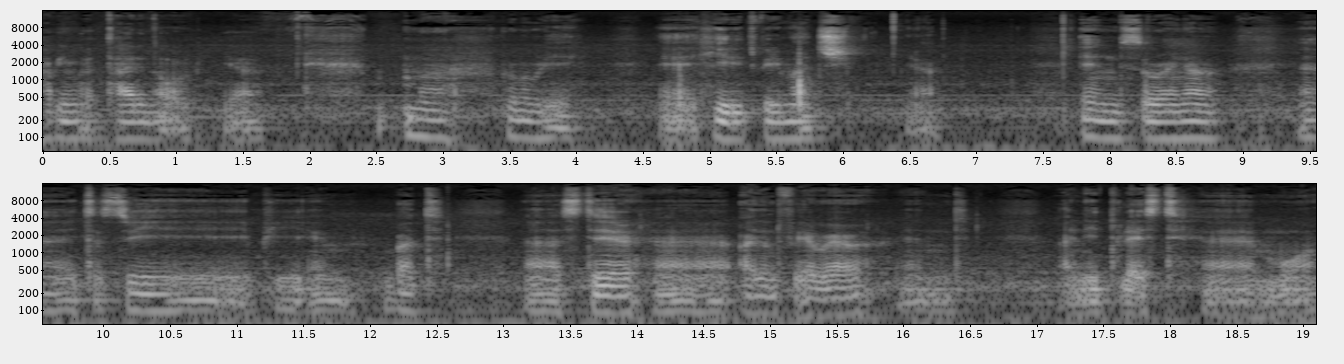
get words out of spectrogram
having a Tylenol. Yeah, probably uh, it very much yeah. And so right now uh, it's 3 p.m but uh, still uh, I don't feel well and I need to rest uh, more.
